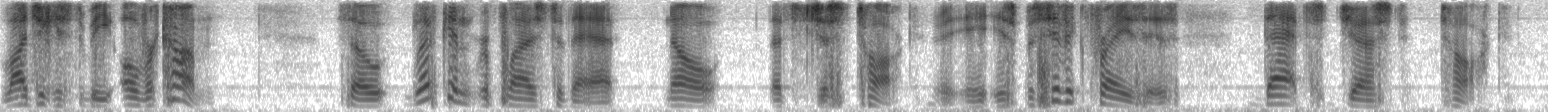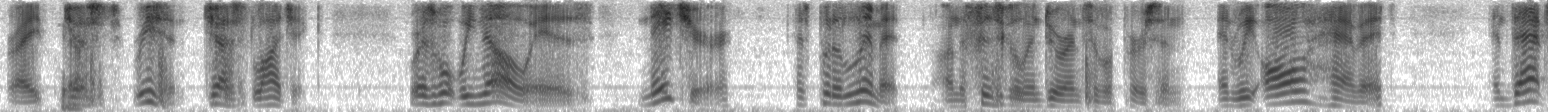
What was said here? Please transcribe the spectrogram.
logic is to be overcome. So Gletkin replies to that, no, that's just talk. His specific phrase is, that's just talk, right? Yeah. Just reason, just logic. Whereas what we know is nature has put a limit on the physical endurance of a person, and we all have it, and that's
